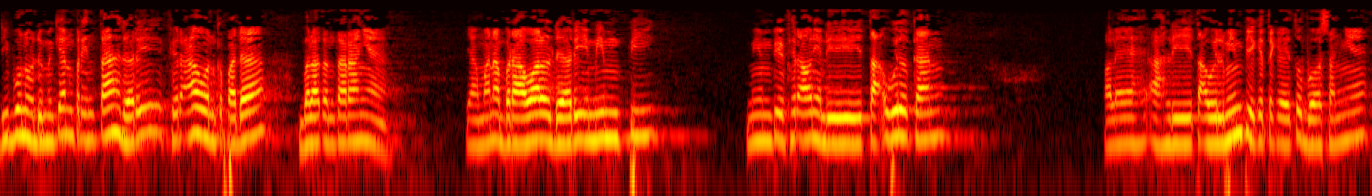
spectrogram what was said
dibunuh demikian perintah dari Fir'aun kepada bala tentaranya yang mana berawal dari mimpi mimpi Fir'aun yang ditakwilkan oleh ahli takwil mimpi ketika itu bahwasannya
